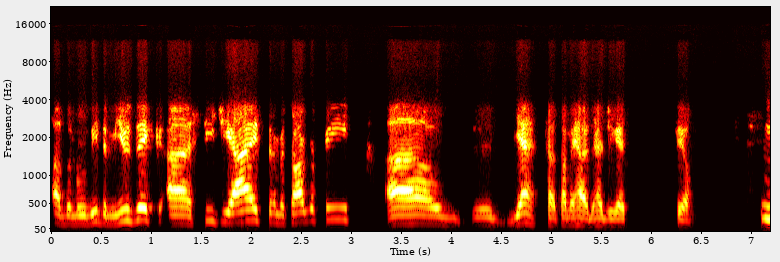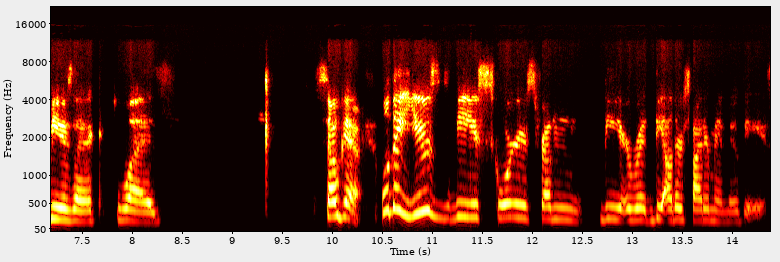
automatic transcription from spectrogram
of the movie, the music, uh, CGI, cinematography. Uh, yeah, tell, tell me how how'd you guys feel? Music was so good. Yeah. Well, they used the scores from the the other Spider-Man movies.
